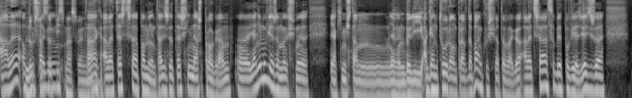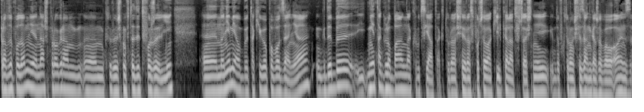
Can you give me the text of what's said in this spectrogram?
Ale oprócz Lub tego, słynne. Tak, ale też trzeba pamiętać, że też i nasz program, e, ja nie mówię, że myśmy jakimś tam, nie wiem, byli agenturą, prawda, Banku Światowego, ale trzeba sobie powiedzieć, że prawdopodobnie nasz program, któryśmy wtedy tworzyli, no nie miałby takiego powodzenia, gdyby nie ta globalna krucjata, która się rozpoczęła kilka lat wcześniej, do, w którą się zaangażował ONZ,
